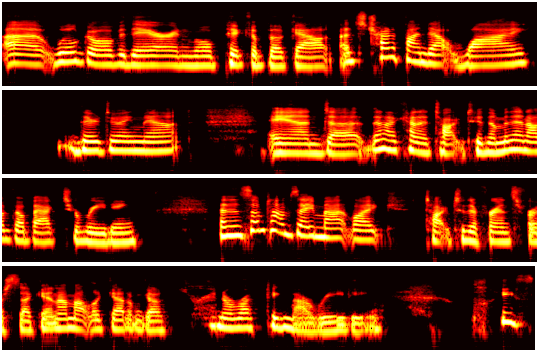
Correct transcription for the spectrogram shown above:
uh, we'll go over there and we'll pick a book out. I just try to find out why they're doing that. And uh, then I kind of talk to them and then I'll go back to reading. And then sometimes they might like talk to their friends for a second. I might look at them go, You're interrupting my reading. Please,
